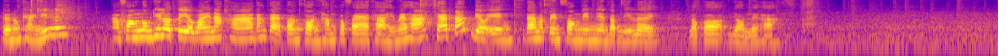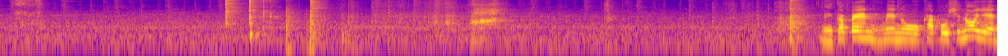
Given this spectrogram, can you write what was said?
เติมน้ำแข็งนิดนึงอฟองนมที่เราเตรียมไว้นะคะ ตั้งแต่ตอนก่อนทำกาแฟค่ะเห็นไหมคะแช่แป๊บเดียวเองได้มาเป็นฟองเนียนๆแบบนี้เลย แล้วก็หย่อนเลยค่ะนี่ก็เป็นเมนูคาปูชิโน่เย็น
